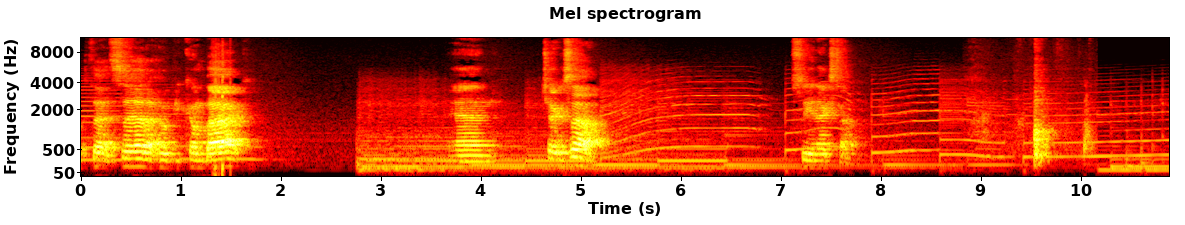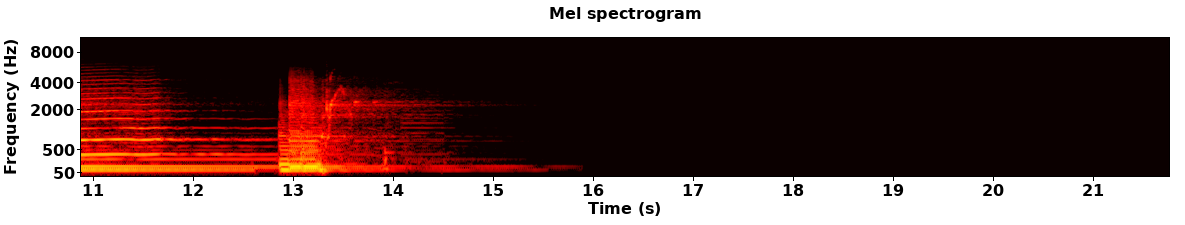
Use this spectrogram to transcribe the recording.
with that said, I hope you come back and check us out. See you next time.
